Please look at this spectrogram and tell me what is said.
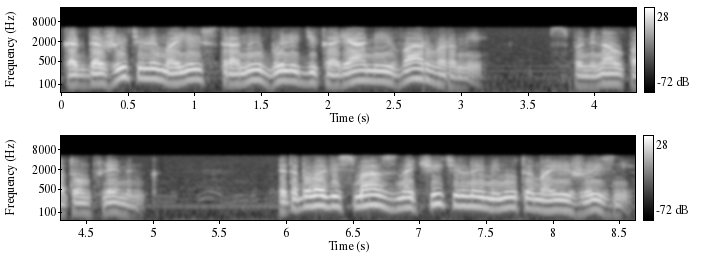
когда жители моей страны были дикарями и варварами, вспоминал потом Флеминг. Это была весьма значительная минута моей жизни.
